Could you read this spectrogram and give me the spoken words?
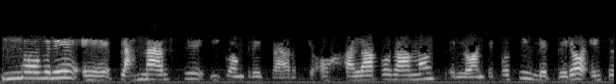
logre eh, plasmarse y concretarse. Ojalá podamos lo antes posible, pero eso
